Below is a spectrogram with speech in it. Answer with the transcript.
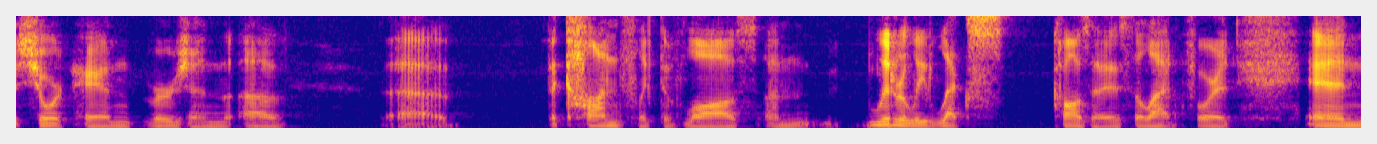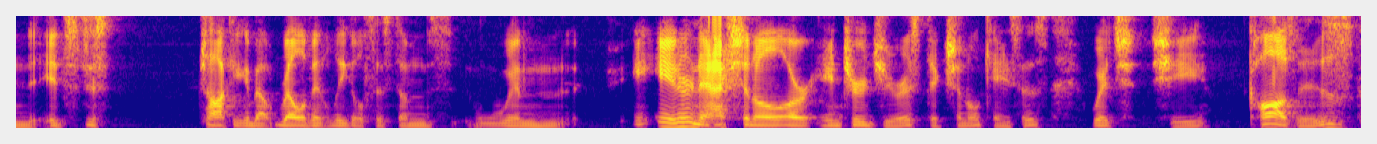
shorthand version of uh, the conflict of laws. Um, literally, lex causae is the Latin for it, and it's just talking about relevant legal systems when international or interjurisdictional cases, which she causes.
